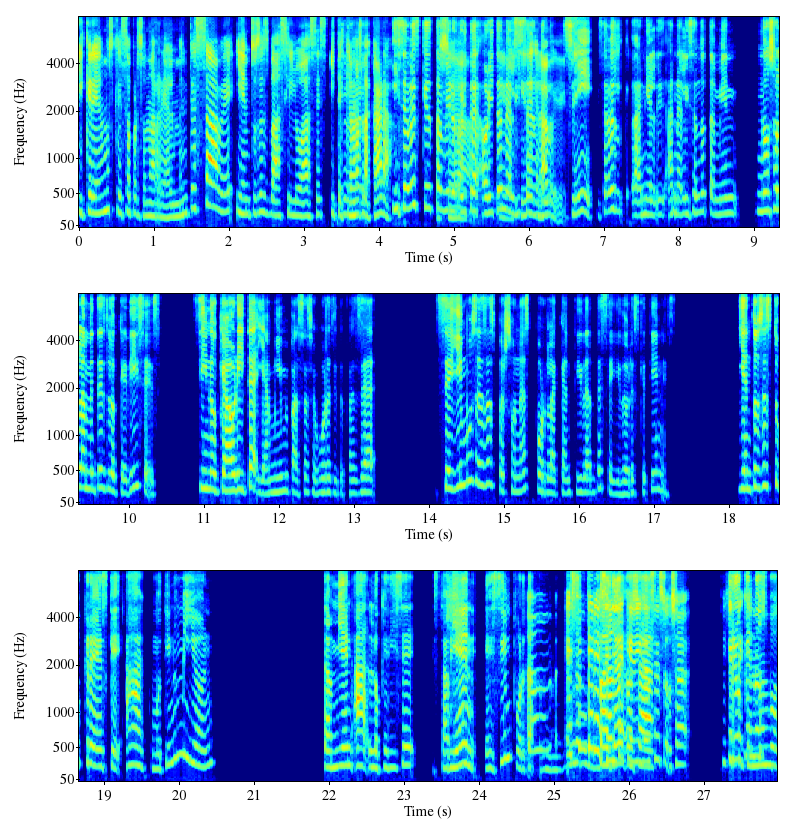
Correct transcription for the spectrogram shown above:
y creemos que esa persona realmente sabe y entonces vas y lo haces y te quemas la cara. Y sabes que también ahorita, sea, ahorita analizando, sí, sabes, Anal- analizando también, no solamente es lo que dices, sino que ahorita, y a mí me pasa seguro si te pasa, seguimos a esas personas por la cantidad de seguidores que tienes. Y entonces tú crees que, ah, como tiene un millón, también, ah, lo que dice está bien, es importante. Ah, Es interesante que digas eso. O sea, Creo fíjate que, que nos, no-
